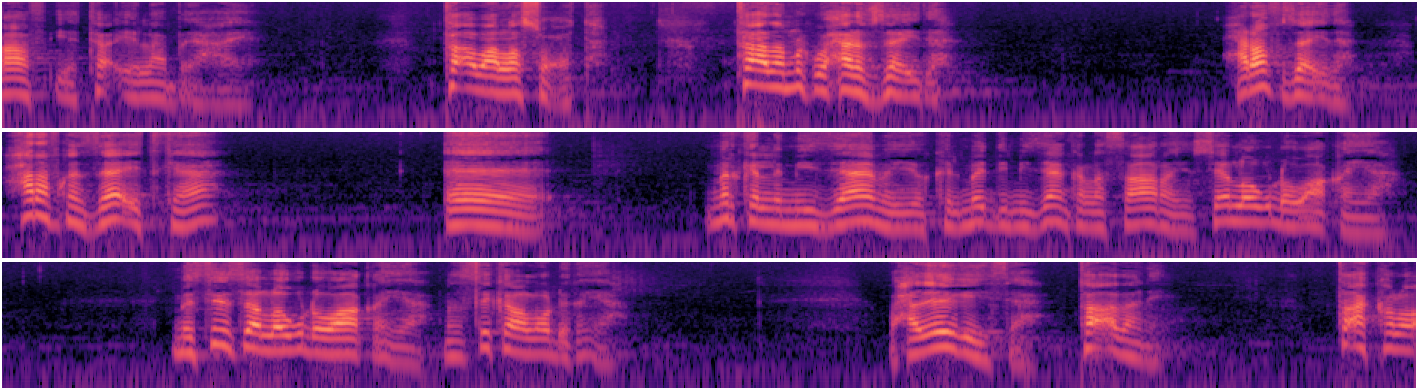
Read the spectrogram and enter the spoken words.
qaaf iyo ta iyo laam bay ahaayeen. Ta baa la socota. Ta'dan marka waa xaraf zaa'id ah. Xaraf zaa'id ah. Xarafkan zaa'idkaa marka la miisaamayo kelmaddii miisaanka la saarayo see loogu dhawaaqayaa ma sidiisaa loogu dhawaaqayaa mase si kala loo dhigayaa. Waxaad eegeysaa ta'dani ta kaloo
